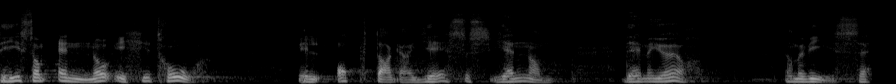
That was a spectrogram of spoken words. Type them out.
De som ennå ikke tror, vil oppdage Jesus gjennom det vi gjør når vi viser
